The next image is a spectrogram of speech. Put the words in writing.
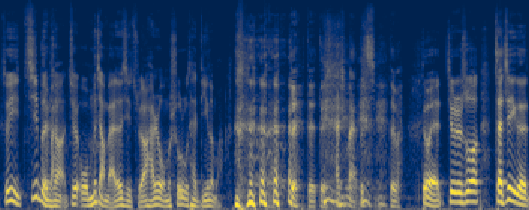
所以基本上就我们讲买得起，主要还是我们收入太低了嘛。对对对，还是买不起，对吧？对，就是说在这个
